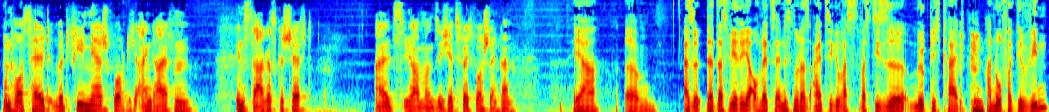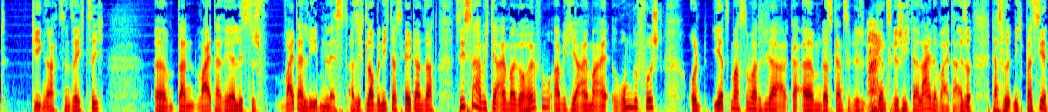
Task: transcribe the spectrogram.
Und Horst Held wird viel mehr sportlich eingreifen ins Tagesgeschäft, als ja man sich jetzt vielleicht vorstellen kann. Ja, ähm, also das, das wäre ja auch letztendlich nur das Einzige, was, was diese Möglichkeit Hannover gewinnt gegen 1860 äh, dann weiter realistisch weiterleben lässt. Also ich glaube nicht, dass Held dann sagt, siehst du, habe ich dir einmal geholfen, habe ich hier einmal rumgefuscht und jetzt machst du mal das wieder ähm, das ganze die ganze Geschichte alleine weiter. Also das wird nicht passieren.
